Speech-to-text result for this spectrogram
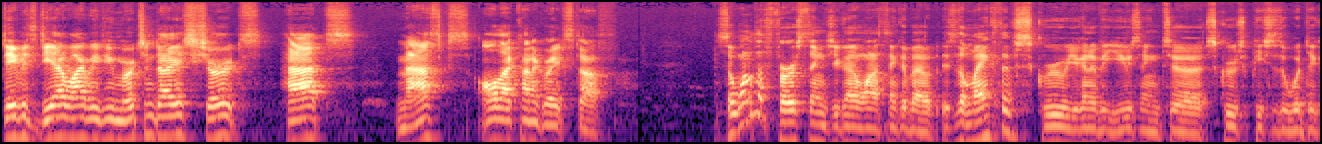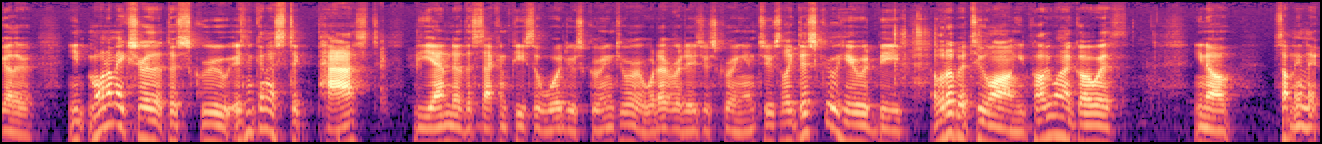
David's DIY review merchandise, shirts, hats, masks, all that kind of great stuff. So one of the first things you're going to want to think about is the length of screw you're going to be using to screw two pieces of wood together. You want to make sure that the screw isn't going to stick past the end of the second piece of wood you're screwing to or whatever it is you're screwing into. So like this screw here would be a little bit too long. You'd probably want to go with, you know, something that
